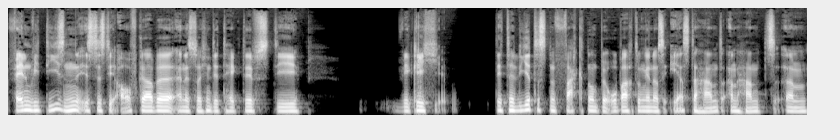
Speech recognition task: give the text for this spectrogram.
Fällen wie diesen ist es die Aufgabe eines solchen Detectives, die wirklich detailliertesten Fakten und Beobachtungen aus erster Hand anhand ähm,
